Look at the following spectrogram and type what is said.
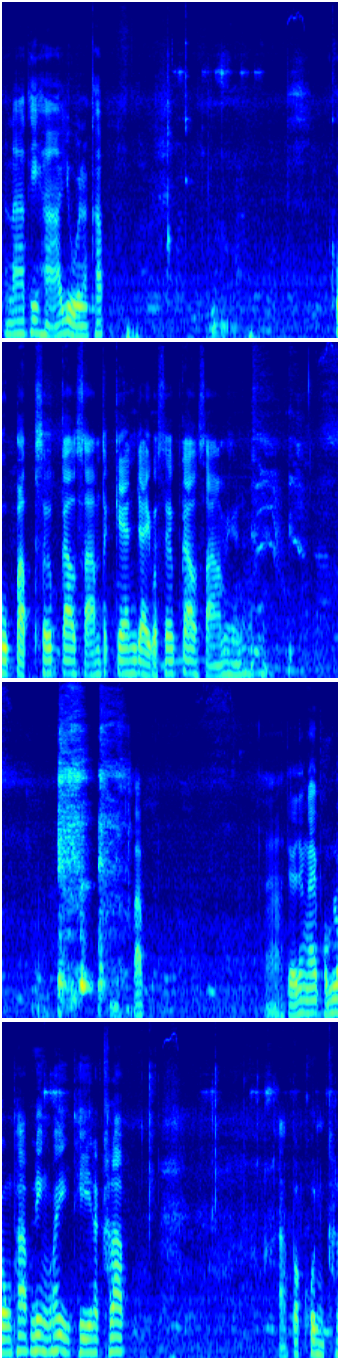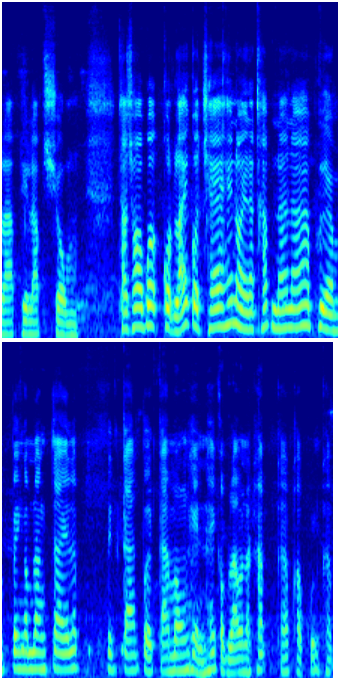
อันนะที่หาอยู่นะครับ ครูปรับเซิร์ฟ 93แต่แกนใหญ่กว่าเซิร์ฟ 93อีกนะครับครับเดี๋ยวยังไงผมลงภาพนิ่งไว้อีกทีนะครับขอบพระคุณครับที่รับชม ถ้าชอบก็กดไลค์กดแชร์ให้หน่อยนะครับนะนะเพื่อเป็นกำลังใจและเป็นการเปิดการมองเห็นให้กับเรานะครับครับ ขอบคุณครับ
